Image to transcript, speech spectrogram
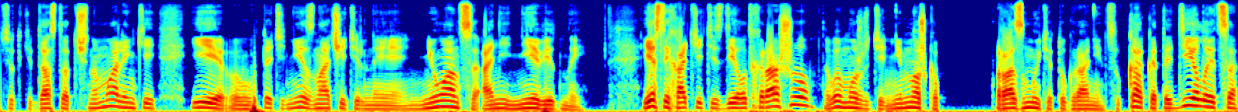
все-таки достаточно маленький, и вот эти незначительные нюансы, они не видны. Если хотите сделать хорошо, вы можете немножко размыть эту границу. Как это делается,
